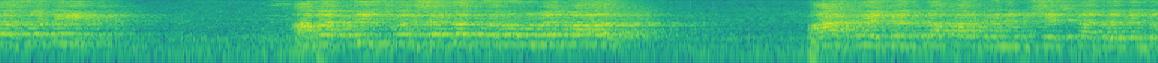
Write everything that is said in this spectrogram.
कसोटीत हा बत्तीस वर्षाचा तरुण उमेदवार भारतीय जनता पार्टीने विशेषतः देवेंद्र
